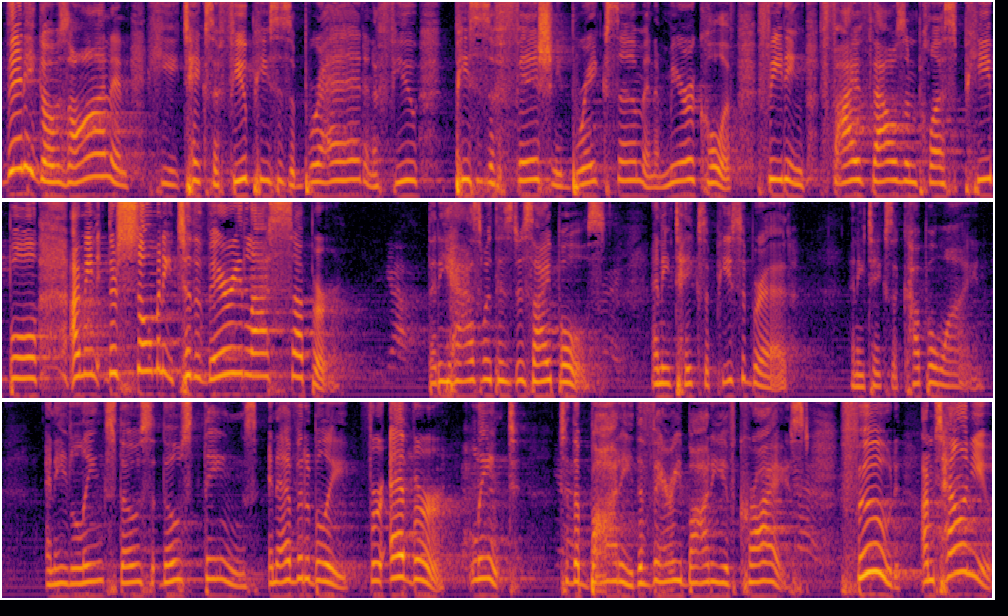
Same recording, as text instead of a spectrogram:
Then he goes on and he takes a few pieces of bread and a few pieces of fish and he breaks them and a miracle of feeding 5,000 plus people. I mean, there's so many to the very last supper that he has with his disciples. And he takes a piece of bread and he takes a cup of wine and he links those, those things inevitably, forever linked to the body, the very body of Christ. Food, I'm telling you,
